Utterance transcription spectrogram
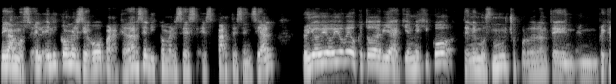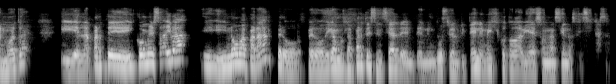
digamos, el e-commerce llegó para quedarse, el e-commerce es, es, parte esencial, pero yo veo, yo veo que todavía aquí en México tenemos mucho por delante en brick and mortar y en la parte e-commerce ahí va y, no va a parar, pero, pero digamos, la parte esencial de, la industria del retail en México todavía son las tiendas físicas.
